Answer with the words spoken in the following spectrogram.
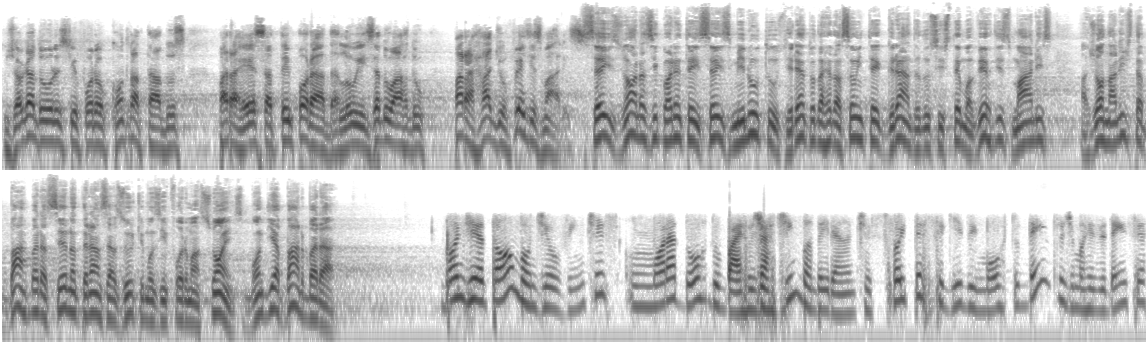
dos jogadores que foram contratados para essa temporada. Luiz Eduardo, para a Rádio Verdes Mares. 6 horas e 46 minutos, direto da redação integrada do Sistema Verdes Mares, a jornalista Bárbara Sena traz as últimas informações. Bom dia, Bárbara. Bom dia, Tom. Bom dia, ouvintes. Um morador do bairro Jardim Bandeirantes foi perseguido e morto dentro de uma residência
